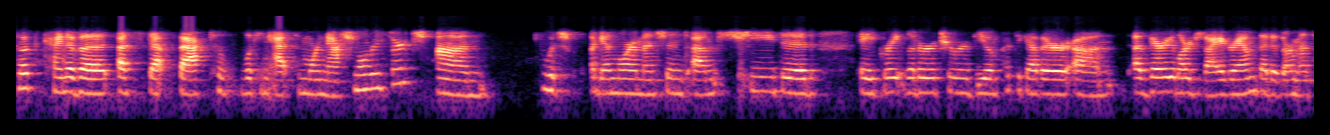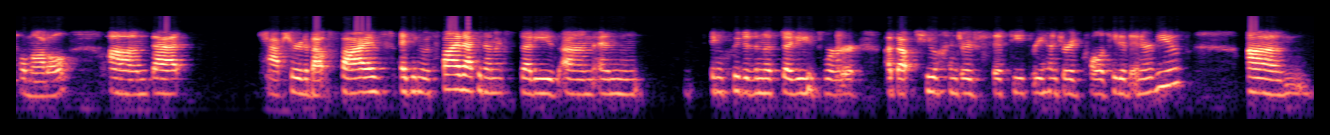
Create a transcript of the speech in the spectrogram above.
took kind of a, a, step back to looking at some more national research, um, which again, Laura mentioned, um, she did a great literature review and put together um, a very large diagram that is our mental model um, that captured about five, I think it was five academic studies um, and included in the studies were about 250, 300 qualitative interviews. Um,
